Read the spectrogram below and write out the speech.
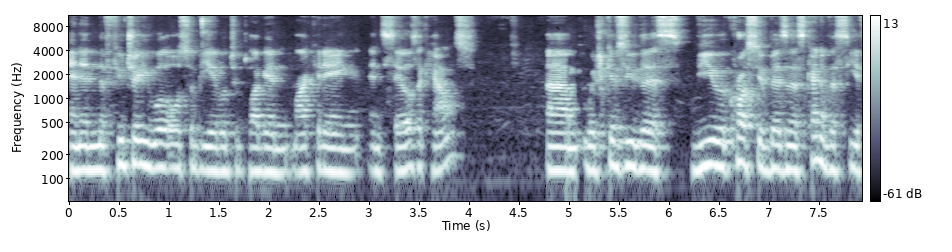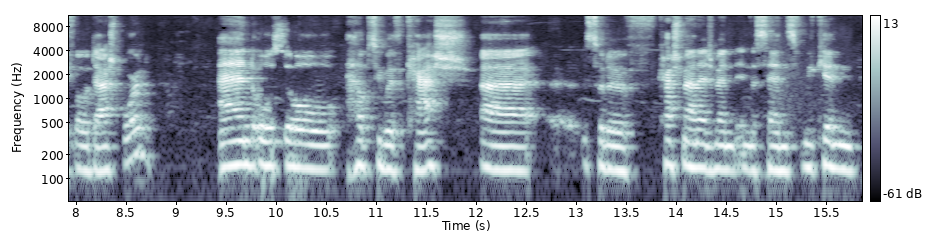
And in the future, you will also be able to plug in marketing and sales accounts, um, which gives you this view across your business, kind of a CFO dashboard, and also helps you with cash, uh, sort of cash management in the sense we can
